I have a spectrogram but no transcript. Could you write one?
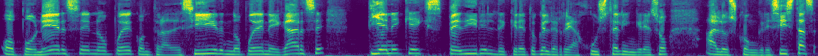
oponerse, no puede contradecir, no puede negarse, tiene que expedir el decreto que le reajusta el ingreso a los congresistas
